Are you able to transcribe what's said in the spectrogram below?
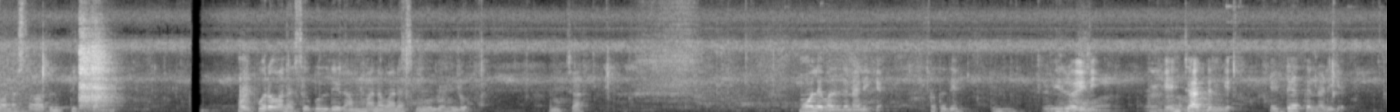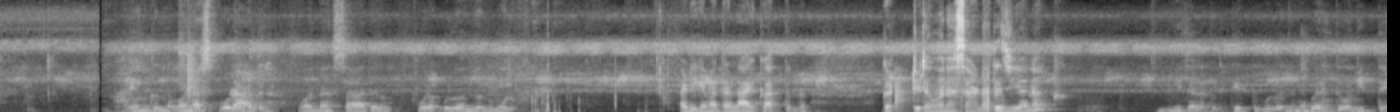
ವನಸ್ ಅದು ತಿಕ್ಕೊಂಡು ಅವ್ರು ಪೂರ ವನಸು ಕುಲ್ದಿರ, ಅಮ್ಮನ ವನಸು ಉಂಡು. ಮುಂಚ ಮೂಲೆ ಮಲ್ದನ ಅಡಿಗೆ. ಗೊತ್ತದೆ ಹೀರೋಯಿನಿ. ಎಂಚಾತನ್ಗೆ ಎಡ್ಡೆ ಆತನ ಅಡಿಗೆ ಎಂಕಲ್ನ ವನಸ್ ಪೂರ ಆಡು. ವನಸ್ ಆದ ಪೂರ ಕುಲೊಂದು ಮೂಲು ಅಡಿಗೆ ಮಾತ್ರ ಲಾಯ್ಕ್ ಆಗ್ತಂದ್ರೆ ಗಟ್ಟಿಡ ವನಸ ಹಣದ ಜಿಯನ? ಈ ಜನ ಕಿತ್ತು ತಿತ್ತು ಕುಲೊಂದು ಮೊಬೈಲ್ ತೊಗೊಂಡು ಇತ್ತೆ.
